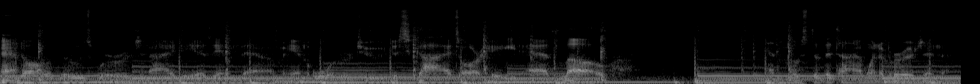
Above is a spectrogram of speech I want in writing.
and all of those words and ideas in them in order to disguise our hate as love. And most of the time, when a person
